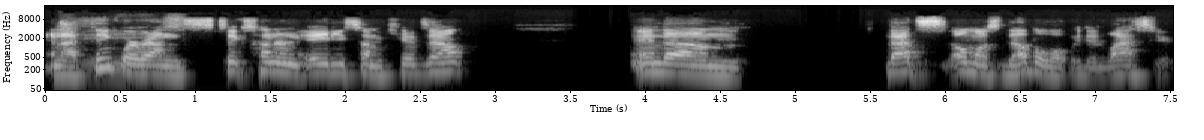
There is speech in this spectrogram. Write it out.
and I think we're around 680 some kids out, and um, that's almost double what we did last year.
